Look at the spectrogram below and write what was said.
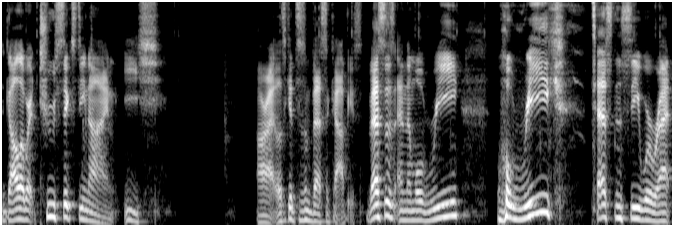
We're at 269. Eesh. All right, let's get to some Vesa copies. Vesas, and then we'll re, we'll re test and see where we're at.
